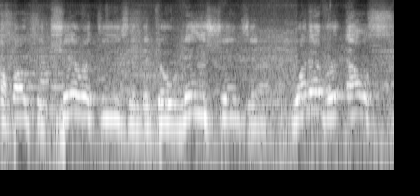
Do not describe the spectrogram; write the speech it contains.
about the charities and the donations and whatever else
